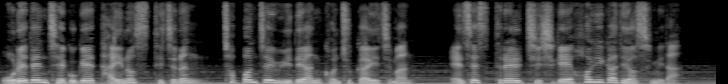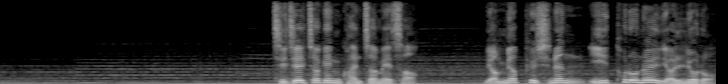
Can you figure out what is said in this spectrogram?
오래된 제국의 다이너스티즈는 첫 번째 위대한 건축가이지만 엔세스트렐 지식의 허위가 되었습니다. 지질적인 관점에서 몇몇 표시는 이 토론을 연료로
